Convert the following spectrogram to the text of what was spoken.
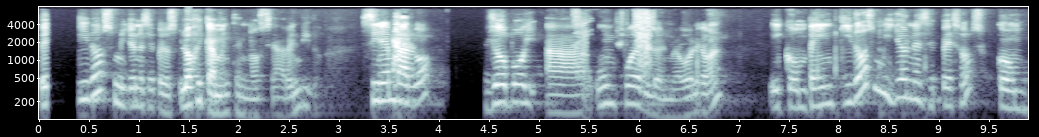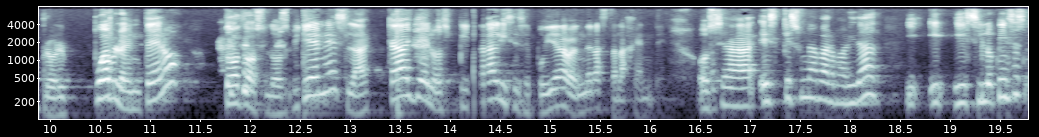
22 millones de pesos. Lógicamente no se ha vendido. Sin embargo, yo voy a un pueblo en Nuevo León y con 22 millones de pesos compro el pueblo entero todos los bienes, la calle, el hospital y si se pudiera vender hasta la gente. O sea, es que es una barbaridad. Y, y, y si lo piensas,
